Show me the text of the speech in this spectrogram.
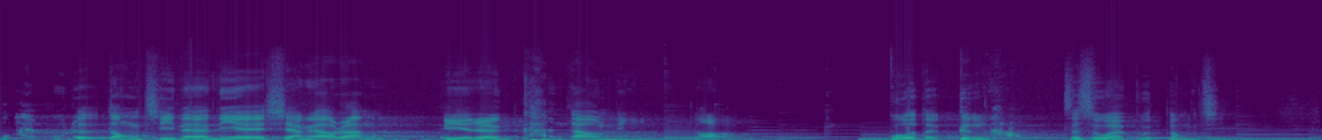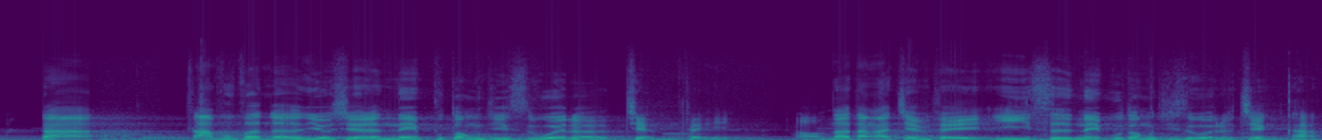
外部的动机呢？你也想要让别人看到你哦，过得更好，这是外部动机。那大部分的有些人内部动机是为了减肥。哦，那当然，减肥一是内部动机是为了健康，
